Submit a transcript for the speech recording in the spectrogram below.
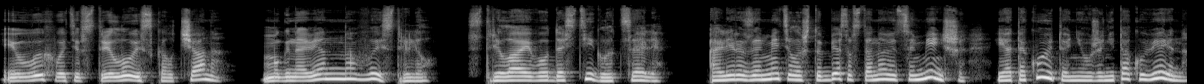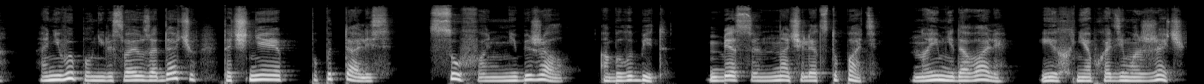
и, выхватив стрелу из колчана, мгновенно выстрелил. Стрела его достигла цели. Алира заметила, что бесов становится меньше, и атакуют они уже не так уверенно. Они выполнили свою задачу, точнее, Попытались. Суфа не бежал, а был убит. Бесы начали отступать, но им не давали. Их необходимо сжечь.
